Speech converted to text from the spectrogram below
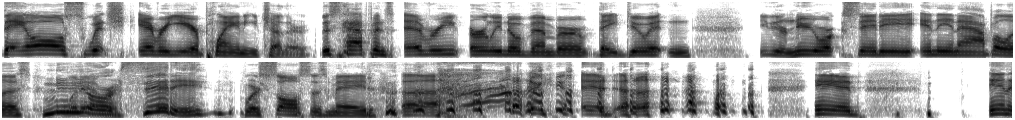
they all switch every year playing each other. This happens every early November. They do it in either New York City, Indianapolis, New whatever, York City. where salsa's made, uh, and uh, and and.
